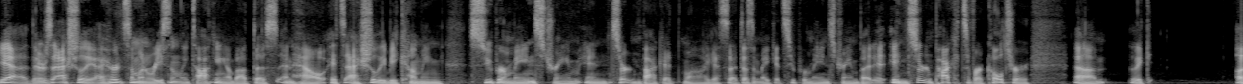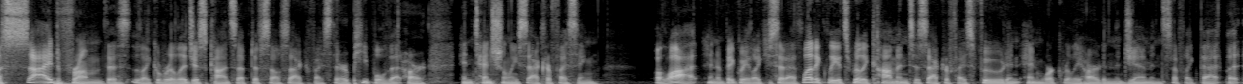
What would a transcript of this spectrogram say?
Yeah, there's actually, I heard someone recently talking about this and how it's actually becoming super mainstream in certain pockets. Well, I guess that doesn't make it super mainstream, but in certain pockets of our culture, um, like aside from this like religious concept of self-sacrifice, there are people that are intentionally sacrificing a lot in a big way. Like you said, athletically, it's really common to sacrifice food and, and work really hard in the gym and stuff like that. But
